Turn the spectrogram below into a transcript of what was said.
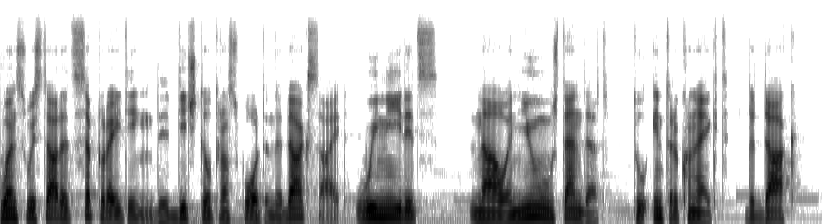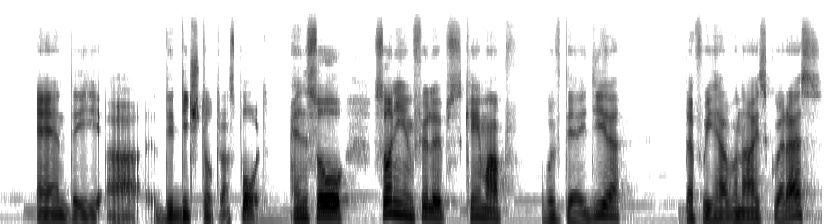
Once we started separating the digital transport and the DAC side, we needed now a new standard to interconnect the DAC and the, uh, the digital transport. And so Sony and Philips came up with the idea that we have an I2S,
